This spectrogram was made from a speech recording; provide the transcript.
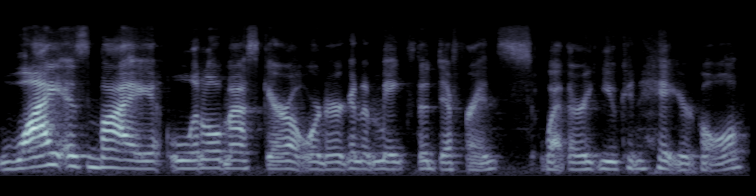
Why is my little mascara order gonna make the difference whether you can hit your goal?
